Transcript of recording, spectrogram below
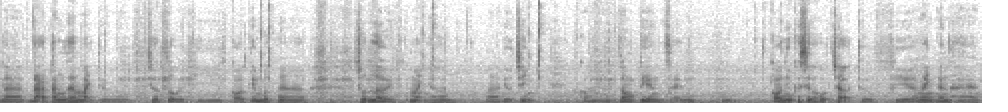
là đã tăng rất là mạnh từ trước rồi thì có cái mức ờ, chốt lời mạnh hơn và điều chỉnh còn dòng tiền sẽ có những cái sự hỗ trợ từ phía ngành ngân hàng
